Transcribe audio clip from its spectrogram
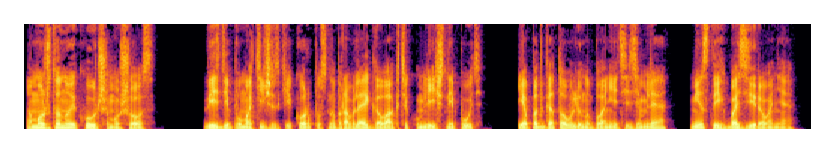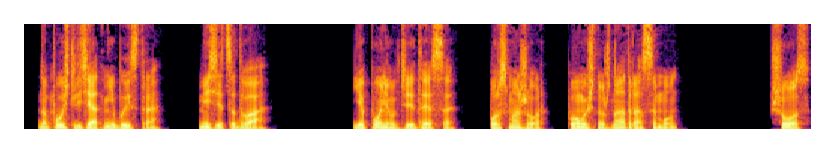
А может оно и к лучшему, Шос. Весь дипломатический корпус направляй галактику Млечный Путь. Я подготовлю на планете Земля место их базирования. Но пусть летят не быстро. Месяца два. Я понял, Диетесса. Форс-мажор. Помощь нужна от расы Мун? ШОС.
